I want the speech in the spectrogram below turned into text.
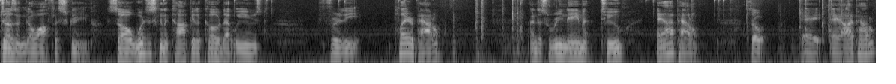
doesn't go off the screen. So we're just going to copy the code that we used for the player paddle and just rename it to AI paddle. So a AI paddle.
